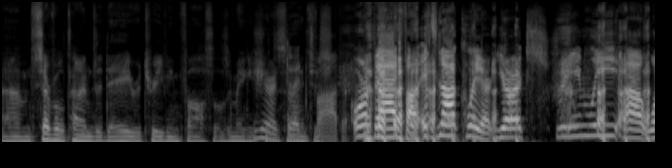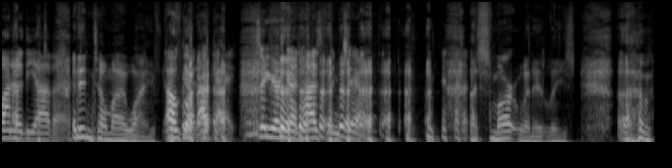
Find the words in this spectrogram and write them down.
um, several times a day, retrieving fossils and making You're sure the a good scientists. father or a bad father. It's not clear. You're extremely uh, one or the other. I didn't tell my wife. Oh, good. Okay, so you're a good husband too. a smart one, at least. Um,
